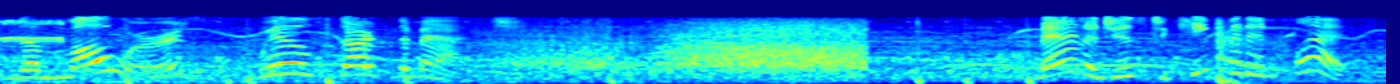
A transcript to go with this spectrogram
The Mowers will start the match. Manages to keep it in play.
